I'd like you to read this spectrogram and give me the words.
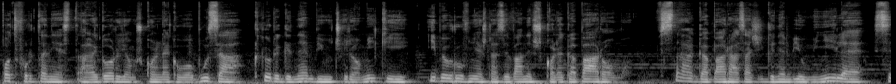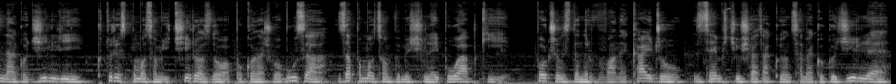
Potwór ten jest alegorią szkolnego łobuza, który gnębił Chiromiki i był również nazywany w szkole Gabarą. W snach Gabara zaś gnębił Minile, syna Godzilli, który z pomocą Ichiro zdołał pokonać łobuza za pomocą wymyślnej pułapki. Po czym zdenerwowany kaiju zemścił się atakując samego Godzillę,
